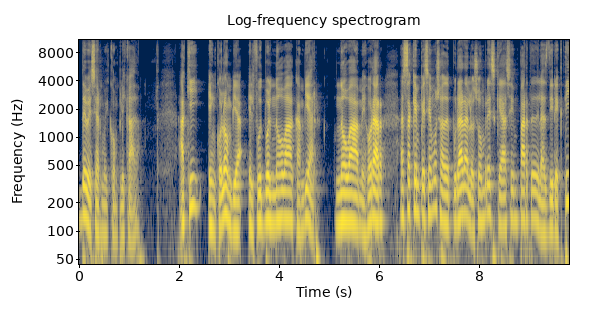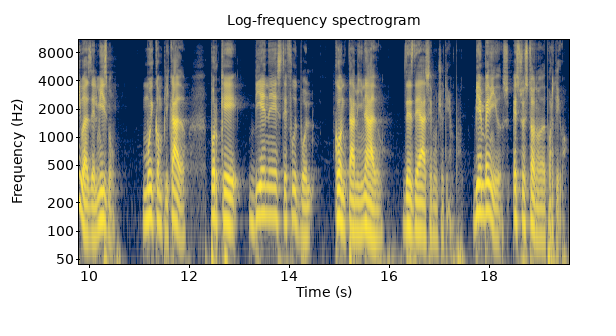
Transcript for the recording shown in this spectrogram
debe ser muy complicado. Aquí, en Colombia, el fútbol no va a cambiar, no va a mejorar hasta que empecemos a depurar a los hombres que hacen parte de las directivas del mismo muy complicado, porque viene este fútbol contaminado desde hace mucho tiempo. Bienvenidos, esto es Tono Deportivo.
